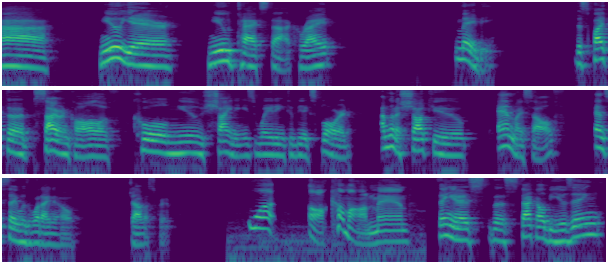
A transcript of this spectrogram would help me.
Ah, new year, new tech stack, right? Maybe. Despite the siren call of cool new shinies waiting to be explored, I'm going to shock you and myself and stay with what I know JavaScript. What? Oh, come on, man. Thing is, the stack I'll be using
